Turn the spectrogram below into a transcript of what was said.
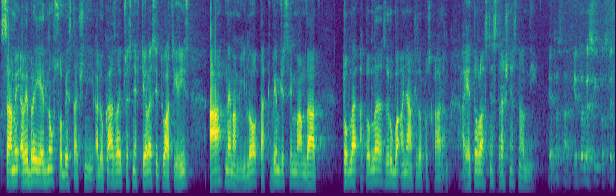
sami, aby byli jednou soběstační a dokázali přesně v těle situacích říct, a nemám jídlo, tak vím, že si mám dát tohle a tohle zhruba a nějak si to poskládám. A je to vlastně strašně snadný. Je to snad, je to ve svým podstatě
